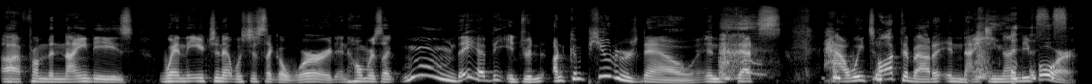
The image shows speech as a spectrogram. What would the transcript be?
uh, from the 90s when the internet was just like a word, and Homer's like, "Hmm, they have the internet on computers now," and that's how we talked about it in 1994.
